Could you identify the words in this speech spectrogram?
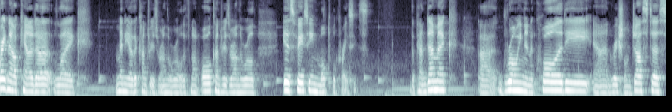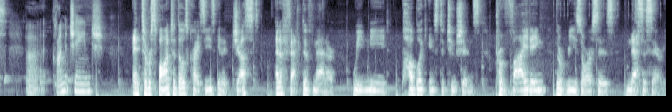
right now, Canada, like many other countries around the world, if not all countries around the world, is facing multiple crises. The pandemic, uh, growing inequality and racial injustice, uh, climate change. And to respond to those crises in a just and effective manner, we need public institutions providing the resources necessary.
